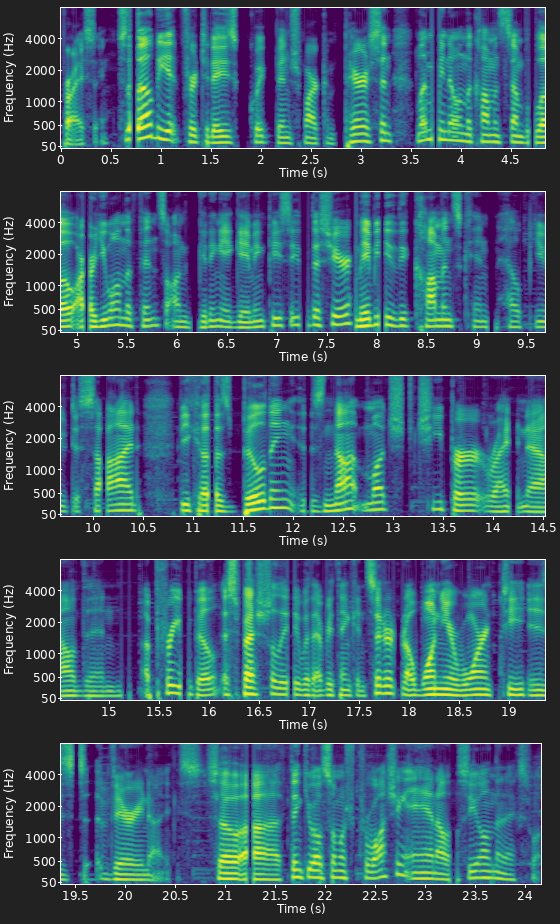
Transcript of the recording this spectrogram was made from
pricing. So that'll be it for today's quick benchmark comparison. Let me know in the comments down below. Are you on the fence on getting a gaming PC this year? Maybe the comments can help you decide because building is not much cheaper right now than a pre-built, especially with everything considered. A one-year warranty is very nice. So uh, thank you all so much for watching and I'll see you on the next one.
